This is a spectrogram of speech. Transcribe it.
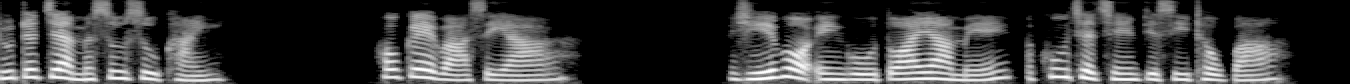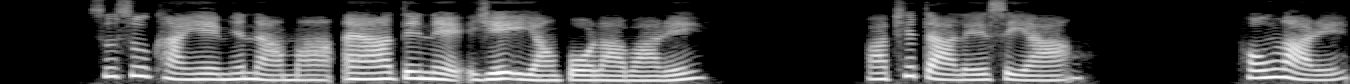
ဒုတကြက်မဆုစုခိုင်ဟုတ်ကဲ့ပါဆရာအရေးပေါ်အိမ်ကိုသွားရမယ်အခုချက်ချင်းပစ္စည်းထုတ်ပါစုစုခိုင်ရဲ့မျက်နှာမှာအံ့အားသင့်တဲ့အရေးအယောင်ပေါ်လာပါတယ်ဘာဖြစ်တာလဲဆရာဖုံးလာတယ်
